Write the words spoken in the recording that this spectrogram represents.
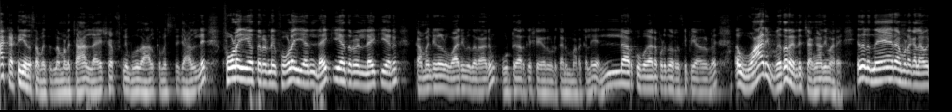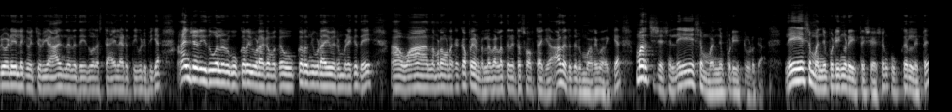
ആ കട്ട് ചെയ്യുന്ന സമയത്ത് നമ്മുടെ ചാനലായ ഷെഫ് നിബൂത് ആൽക്കമിസ്റ്റ് ചാനലിൽ ഫോളോ ചെയ്യാത്തവരുണ്ട് ഫോളോ ചെയ്യാനും ലൈക്ക് ചെയ്യാത്തവരുണ്ട് ലൈക്ക് ചെയ്യാനും കമന്റുകൾ വാരി വിതറാനും കൂട്ടുകാർക്ക് ഷെയർ കൊടുക്കാനും മറക്കല്ലേ. എല്ലാവർക്കും ഉപകാരപ്പെടുന്ന റെസിപ്പി ആയതുകൊണ്ട് അത് വാരി വിതറ എന്റെ ചങ്ങാതിമാരെ. എന്നിട്ട് നേരെ നമ്മുടെ കലാപരിപാടിയിലേക്ക് വെച്ചു പിടിക്കുക ആദ്യം തന്നെ ദേ ഇതുപോലെ സ്റ്റൈലായിട്ട് തീ പിടിപ്പിക്കുക അതിന് ശേഷം ഇതുപോലെ ഒരു കുക്കർ ചൂടാക്കാൻ വെക്കുക. കുക്കർ ചൂടായി വരുമ്പോഴേക്ക് ദേ ആ വാ നമ്മുടെ ഉണക്കക്കപ്പയുണ്ടല്ലോ വെള്ളത്തിലിട്ട് സോഫ്റ്റ് ആക്കുക അതെടുത്തൊരു മറി മറിക്കുക. മറിച്ച ശേഷം ലേശം മഞ്ഞപ്പൊടി ഇട്ട് കൊടുക്കുക. ലേശം മഞ്ഞപ്പൊടിയും കൂടി ഇട്ട ശേഷം കുക്കറിലിട്ട്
